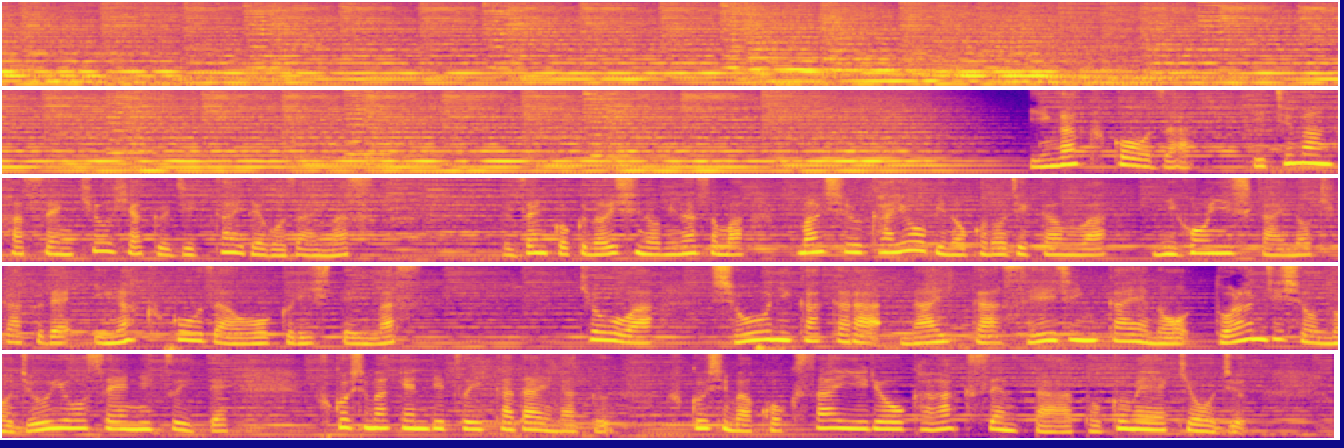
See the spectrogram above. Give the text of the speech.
医学講座一万八千九百十回でございます。全国の医師の皆様毎週火曜日のこの時間は日本医師会の企画で医学講座をお送りしています。今日は小児科から内科成人科へのトランジションの重要性について福島県立医科大学福島国際医療科学センター特命教授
